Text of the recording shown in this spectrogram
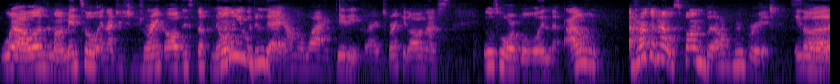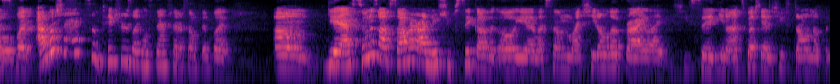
where I was in my mental, and I just drank all this stuff. Knowing you would do that, I don't know why I did it, but I drank it all, and I just it was horrible. And I don't. I heard that night was fun, but I don't remember it. It So- was fun. I wish I had some pictures like on Snapchat or something, but um, yeah. As soon as I saw her, I knew she was sick. I was like, oh yeah, like something like she don't look right, like she's sick, you know. Especially as she was thrown up in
